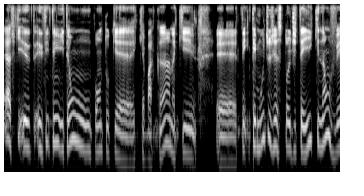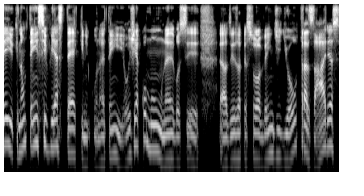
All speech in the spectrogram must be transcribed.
É, acho que e tem, tem um ponto que é, que é bacana, que é, tem, tem muito gestor de TI que não veio, que não tem esse viés técnico, né? Tem, hoje é comum, né? Você, às vezes a pessoa vem de, de outras áreas,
